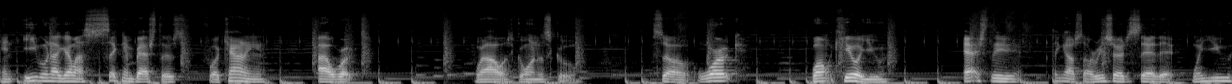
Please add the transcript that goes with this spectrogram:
And even when I got my second bachelor's for accounting, I worked while I was going to school. So work won't kill you. Actually, I think I saw research said that when you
